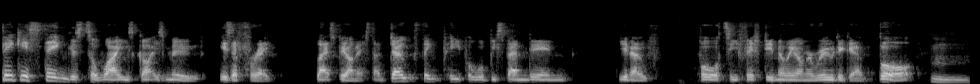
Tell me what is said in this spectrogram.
biggest thing as to why he's got his move is a free. Let's be honest. I don't think people will be spending, you know, 40, 50 million on a Rudiger, but Mm.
